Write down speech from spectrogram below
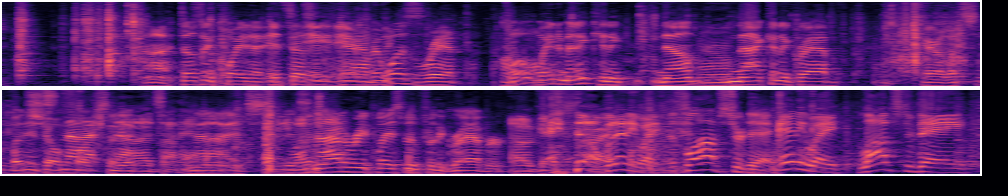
Uh, it doesn't quite. It, It doesn't it, have it the was. grip. Oh, wait a minute. Can it? No, not going to grab. Here, let's let's It's show not- folks that no, it- it's not No, happening. it's, You it's wanna not try? a replacement for the grabber. Okay. No, All right. but anyway. it's Lobster Day. Anyway, Lobster Day.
